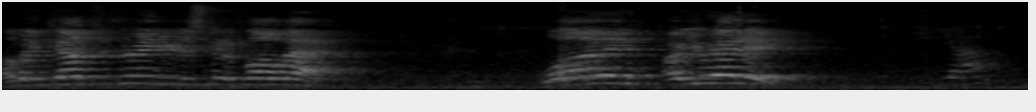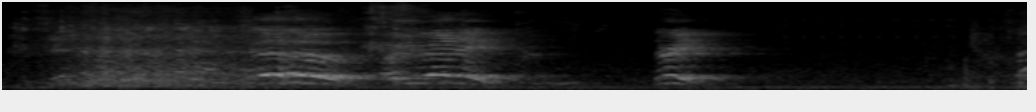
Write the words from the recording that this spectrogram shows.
I'm going to count to three, and you're just going to fall back. One. Are you ready? Yeah. Two. Are you ready? Three. All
